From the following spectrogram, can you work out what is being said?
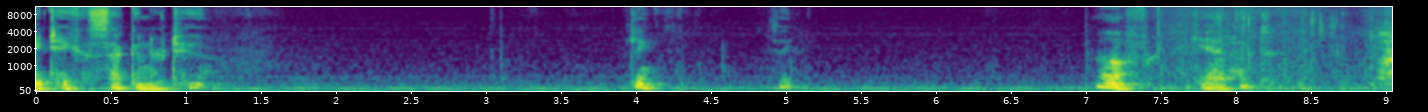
Might take a second or two. Okay. See? Oh, forget it.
